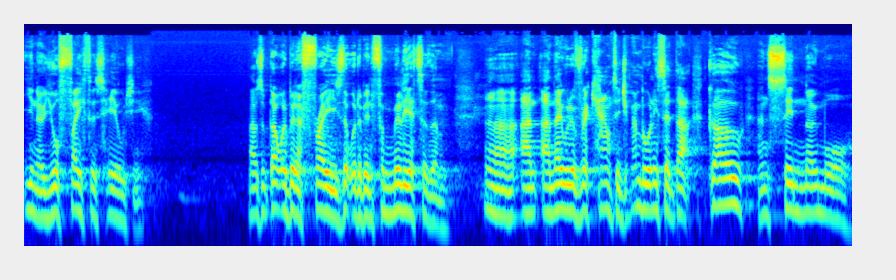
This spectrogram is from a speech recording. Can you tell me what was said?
you know, your faith has healed you. That, was, that would have been a phrase that would have been familiar to them. Uh, and, and they would have recounted. You remember when he said that? Go and sin no more.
